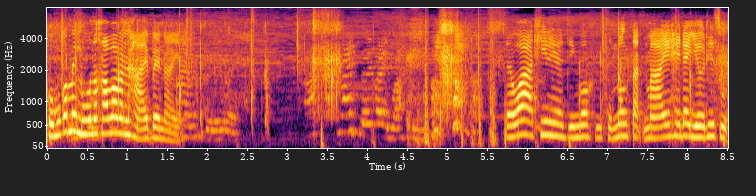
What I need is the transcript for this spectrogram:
ผมก็ไม่รู้นะคะว่ามันหายไปไหน แต่ว่าที่นี่จริงก็คือผมต้องตัดไม้ให้ได้เยอะที่สุด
